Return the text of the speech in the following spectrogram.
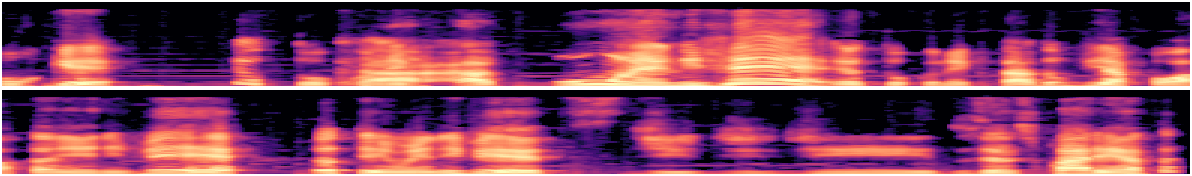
Por quê? Eu tô conectado com um NVE, eu tô conectado via porta NVE, eu tenho um NVE de, de, de 240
